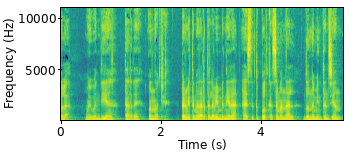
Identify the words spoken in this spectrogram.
Hola, muy buen día, tarde o noche. Permíteme darte la bienvenida a este tu podcast semanal, donde mi intención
